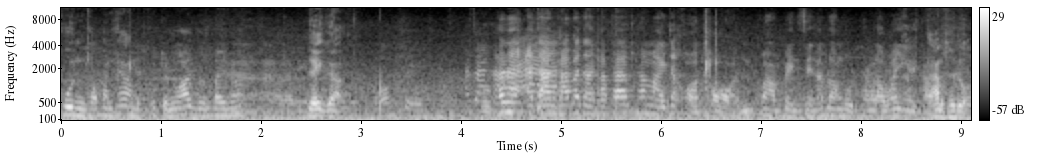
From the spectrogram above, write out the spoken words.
คุณ2,500มันก็จะน้อยเกินไปเนาะเด็กอะอา จารย์ท่านนายอาจารย์ครับอาจารย์ครับถ้าถ้าไม้จะขอถอนความเป็นเซ็นรับรองบุตรทางเราว่ายังไงครับตามสะดวก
